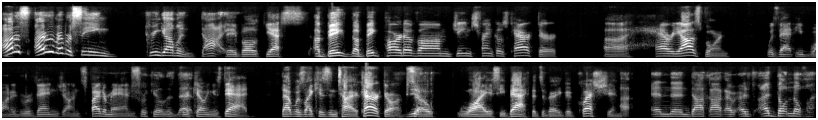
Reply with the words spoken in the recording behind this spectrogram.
honest, I remember seeing Green Goblin die. They both yes, a big a big part of um James Franco's character, uh Harry Osborn, was that he wanted revenge on Spider-Man for killing his for dad. killing his dad. That was like his entire character arc. Yeah. So why is he back? That's a very good question. Uh, and then Doc Ock, I, I, I don't know what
